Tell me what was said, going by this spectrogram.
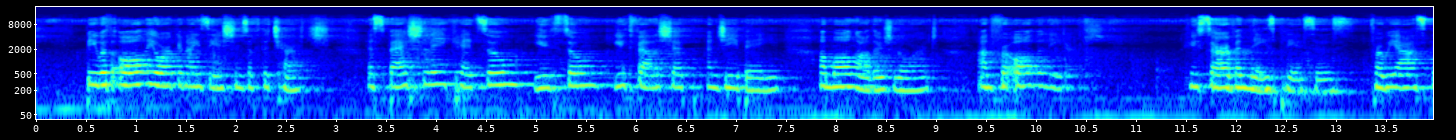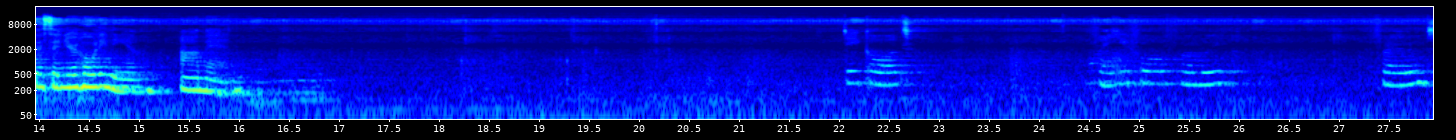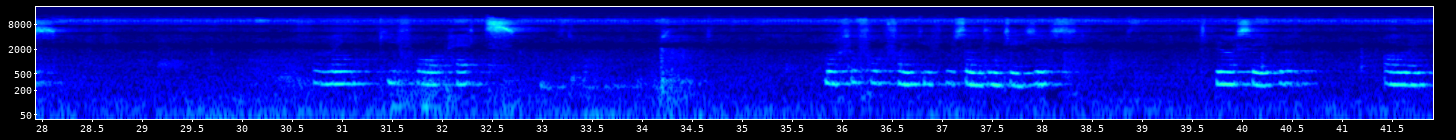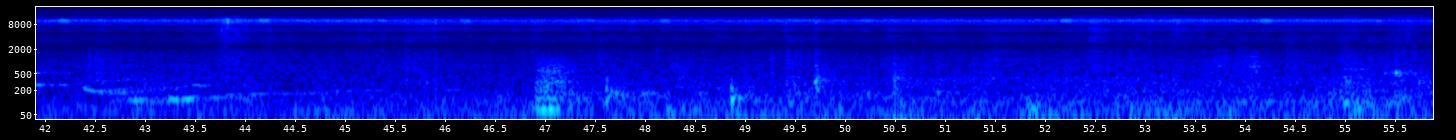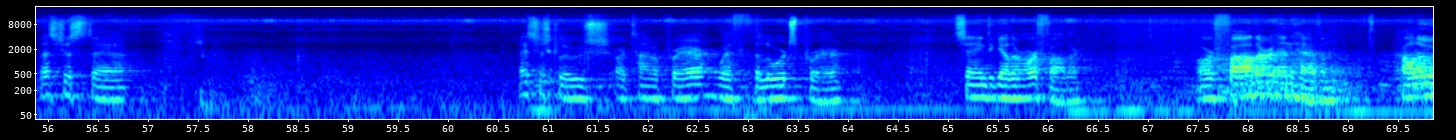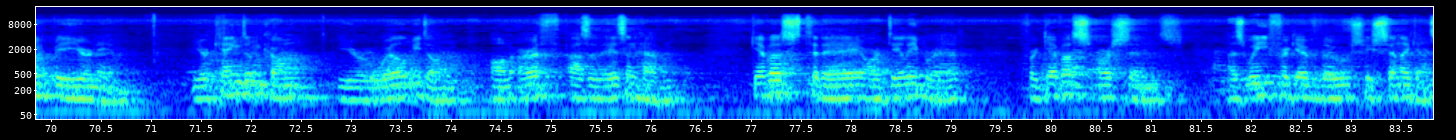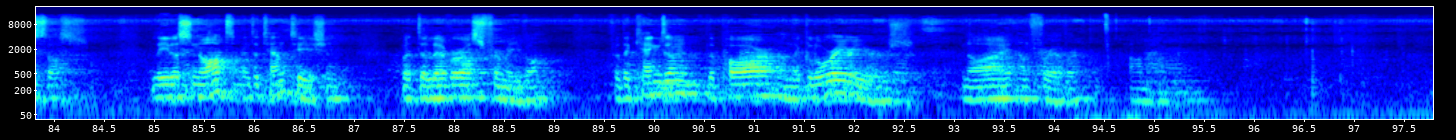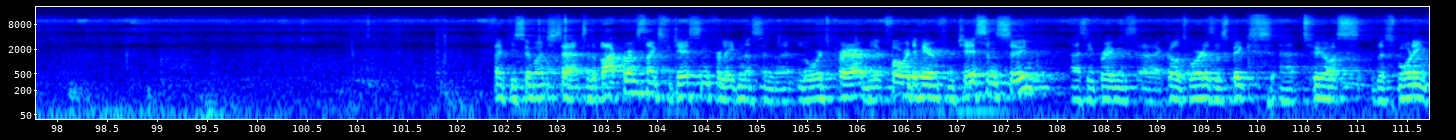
Be with all the organisations of the church, especially Kids Zone, Youth Zone, Youth Fellowship, and GB, among others, Lord, and for all the leaders who serve in these places. For we ask this in your holy name. Amen. Dear God, thank you for family, friends. Thank you for pets. Most of all, thank you for sending Jesus to be our Saviour. Amen. Let's just uh, let's just close our time of prayer with the Lord's Prayer, saying together, "Our Father, our Father in heaven, hallowed be your name. Your kingdom come. Your will be done on earth as it is in heaven. Give us today our daily bread. Forgive us our sins, as we forgive those who sin against us." Lead us not into temptation, but deliver us from evil. For the kingdom, the power, and the glory are yours, now and forever. Amen. Thank you so much uh, to the Blackburns. Thanks for Jason for leading us in the Lord's Prayer. We look forward to hearing from Jason soon as he brings uh, God's Word as he speaks uh, to us this morning.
